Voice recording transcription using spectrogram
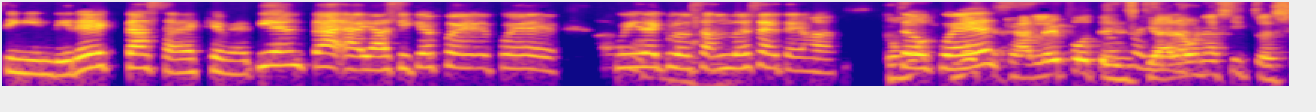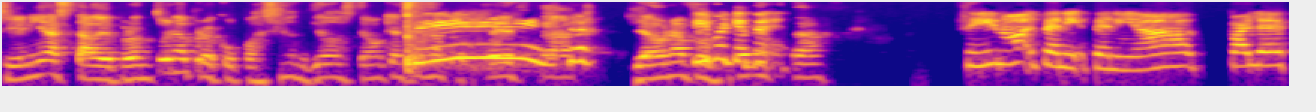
sin indirecta, sabes que me tienta, así que fue, fue, fui desglosando ese tema. ¿Cómo, pues, darle potencial a una situación y hasta de pronto una preocupación? Dios, tengo que hacer una propuesta, ya una sí, propuesta. sí, no, tenía un par de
